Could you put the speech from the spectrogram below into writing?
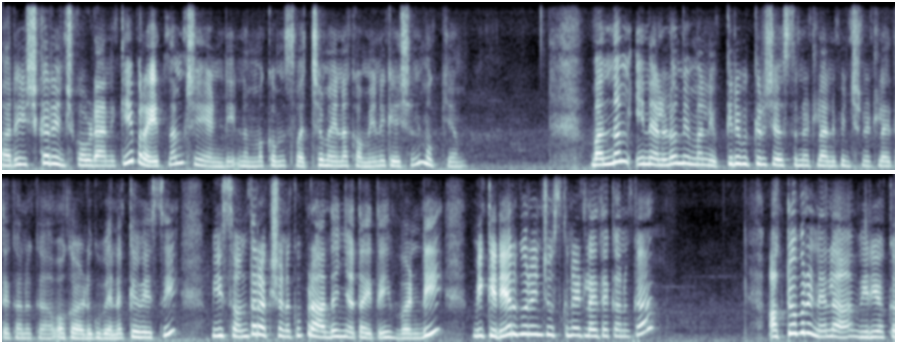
పరిష్కరించుకోవడానికి ప్రయత్నం చేయండి. నమ్మకం స్వచ్ఛమైన కమ్యూనికేషన్ ముఖ్యం. బంధం ఈ నెలలో మిమ్మల్ని ఉక్కిరి బిక్కిరి చేస్తున్నట్లు అనిపించినట్లయితే కనుక ఒక అడుగు వెనక్కి వేసి మీ సొంత రక్షణకు ప్రాధాన్యత అయితే ఇవ్వండి. మీ కెరియర్ గురించి చూసుకున్నట్లయితే కనుక అక్టోబర్ నెల వీరి యొక్క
